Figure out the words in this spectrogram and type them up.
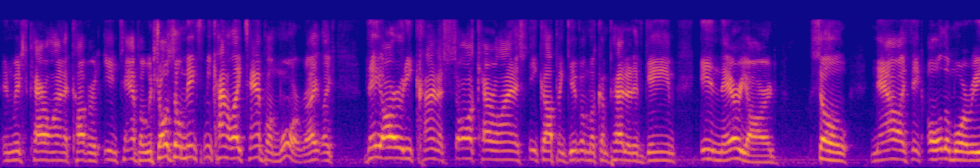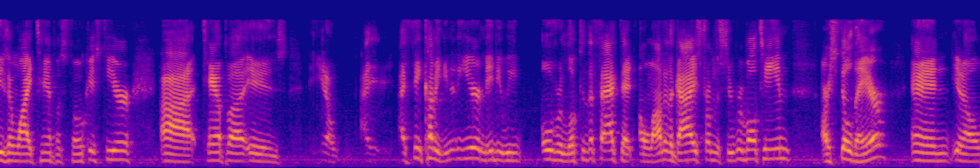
in which Carolina covered in Tampa, which also makes me kind of like Tampa more, right? Like they already kind of saw Carolina sneak up and give them a competitive game in their yard. So now I think all the more reason why Tampa's focused here. Uh, Tampa is, you know, I, I think coming into the year, maybe we overlooked the fact that a lot of the guys from the Super Bowl team are still there and you know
